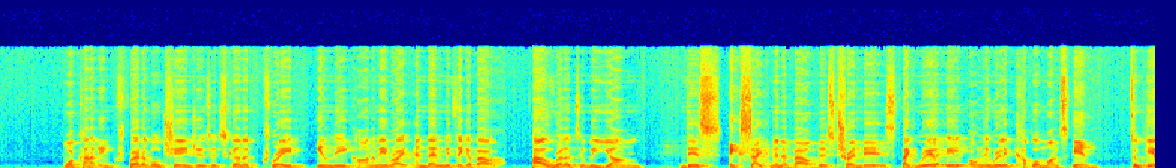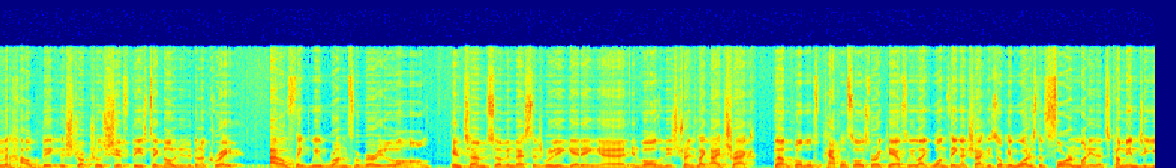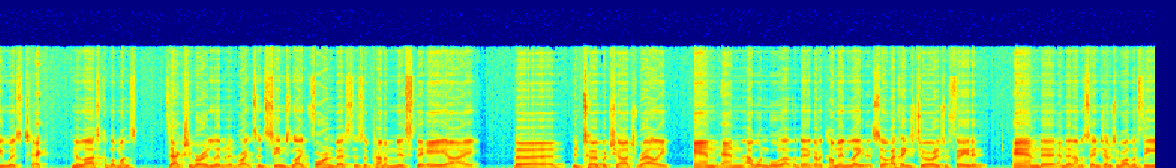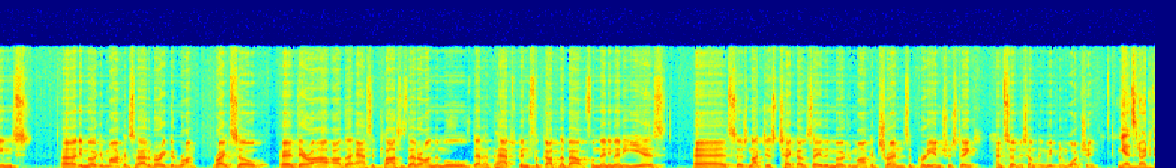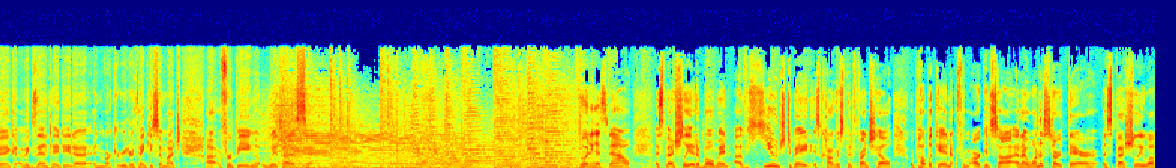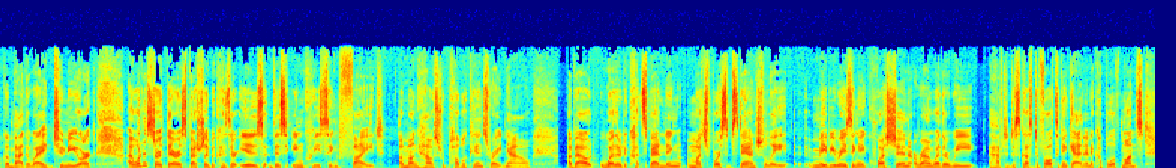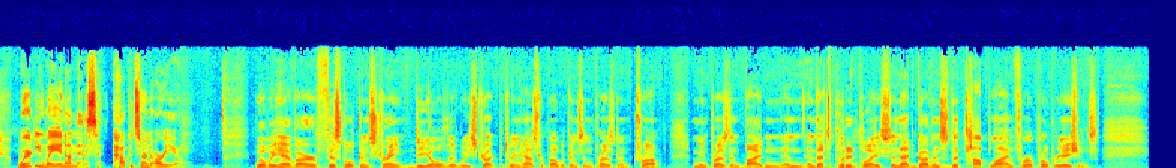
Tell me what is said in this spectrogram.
what kind of incredible changes it's going to create in the economy, right? And then we think about how relatively young this excitement about this trend is. Like really, only really a couple of months in. So given how big the structural shift these technologies are going to create, I don't think we've run for very long in terms of investors really getting uh, involved in these trends. Like I track global capital flows very carefully. Like one thing I track is, okay, what is the foreign money that's come into U.S. tech in the last couple of months? It's actually very limited, right? So it seems like foreign investors have kind of missed the AI uh, turbocharged rally. And, and I wouldn't rule out that they're going to come in later. So I think it's too early to fade it. And, uh, and then I would say in terms of other themes, uh, emerging markets have had a very good run, right? So uh, there are other asset classes that are on the move that have perhaps been forgotten about for many, many years. Uh, so it's not just tech. I would say the emerging market trends are pretty interesting and certainly something we've been watching. Jens Nordvig of Exante Data and Marketreader, thank you so much uh, for being with us. Joining us now, especially at a moment of huge debate, is Congressman French Hill, Republican from Arkansas. And I want to start there, especially welcome, by the way, to New York. I want to start there, especially because there is this increasing fight among House Republicans right now about whether to cut spending much more substantially, maybe raising a question around whether we have to discuss defaulting again in a couple of months. Where do you weigh in on this? How concerned are you? Well, we have our fiscal constraint deal that we struck between House Republicans and President Trump, I mean, President Biden, and, and that's put in place, and that governs the top line for appropriations.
